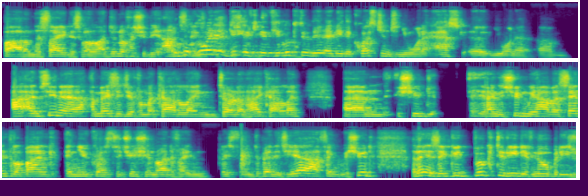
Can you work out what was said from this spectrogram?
bar on the side as well. I don't know if I should be answering. Well, ahead. If, if, you look through the, any of the questions and you want to ask, uh, you want to. Um... I, am seeing a, a, message here from a Caroline Turner. Hi, Caroline. Um, should shouldn't we have a central bank, in new constitution ratified in place for independence? Yeah, I think we should. I think it's a good book to read if nobody's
